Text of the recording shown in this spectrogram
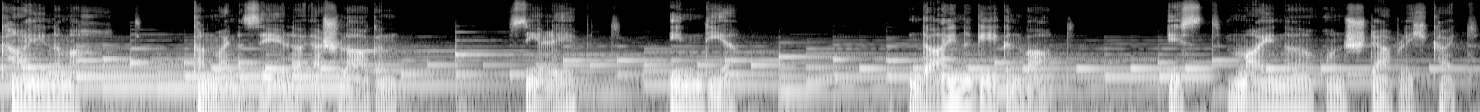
Keine Macht kann meine Seele erschlagen. Sie lebt in dir. Deine Gegenwart ist meine Unsterblichkeit.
